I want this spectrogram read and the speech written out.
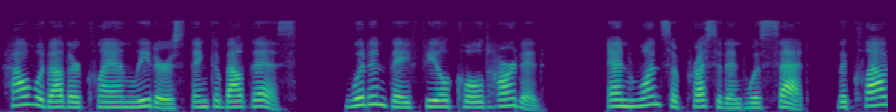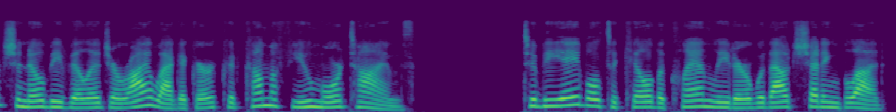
How would other clan leaders think about this? Wouldn't they feel cold-hearted? And once a precedent was set, the Cloud Shinobi village or Iwagakure could come a few more times. To be able to kill the clan leader without shedding blood,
